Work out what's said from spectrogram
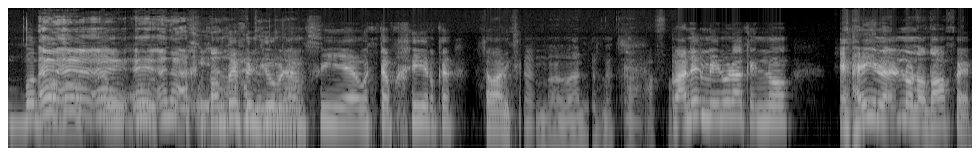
بالضبط إيه إيه إيه إيه أنا أخي تنظيف الجيوب الأنفية والتبخير وكذا. ثواني بعد آه بعدين بيقولوا لك إنه إيه، هي لأنه نظافة.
